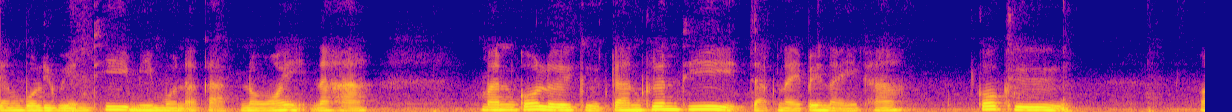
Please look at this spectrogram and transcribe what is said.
ยังบริเวณที่มีมวลอากาศน้อยนะคะ มันก็เลยเกิดการเคลื่อนที่จากไหนไปไหนคะ ก็คืออ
